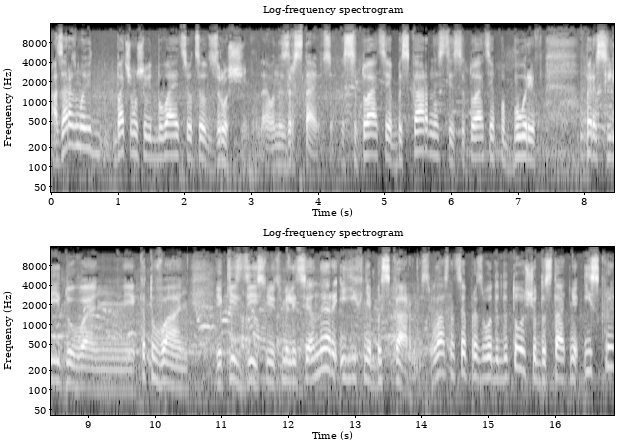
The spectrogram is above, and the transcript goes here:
А зараз ми від... бачимо, що відбувається оце от зрощення. Да? Вони зростаються. Ситуація безкарності, ситуація поборів, переслідувань, катувань, які здійснюють міліціонери, і їхня безкарність. Власне, це призводить до того, що достатньо іскри.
